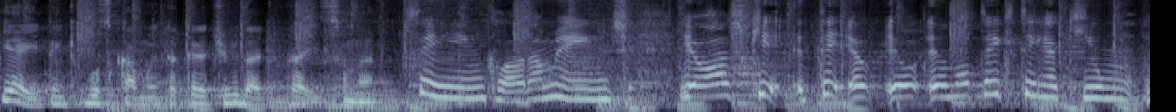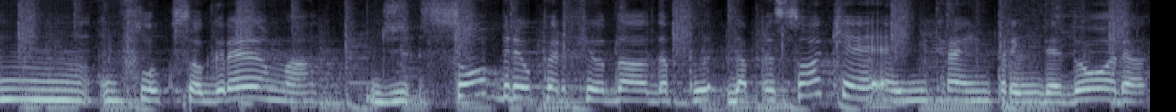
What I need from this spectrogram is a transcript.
E aí tem que buscar muita criatividade pra isso, né? Sim, claramente. E eu acho que tem- eu, eu, eu notei que tem aqui um, um- um fluxograma de- sobre o perfil da, da, da pessoa que é intraempreendedora,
